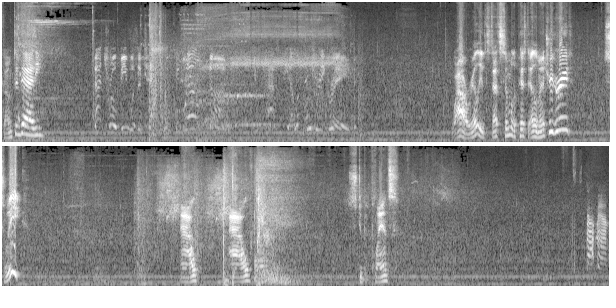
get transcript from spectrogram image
Come to daddy. That trophy was a test. Well done. You passed the elementary grade. Wow, really? It's that simple to pass the elementary grade? Sweet. Ow. Ow. Stupid plants. Batman,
